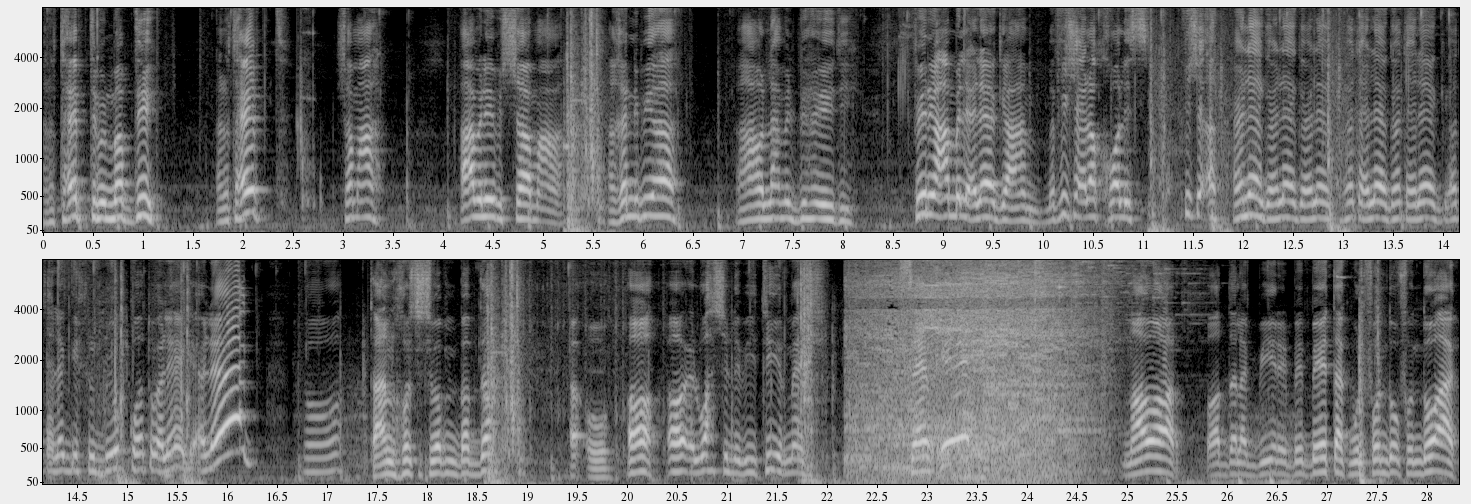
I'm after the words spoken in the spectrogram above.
أنا تعبت من ال map دي. أنا تعبت. شمعة أعمل إيه بالشمعة؟ أغني بيها؟ ولا أعمل بيها إيه دي؟ فين يا عم العلاج يا عم؟ مفيش علاج خالص. مفيش علاج علاج علاج. هات علاج هات علاج هات علاج. يخرب بيوتكم هاتوا علاج. علاج! آه. تعال نخش يا شباب من الباب ده. آه آه آه الوحش اللي بيطير. ماشي. مساء الخير. نور. اتفضل يا كبير. البيت بيتك والفندق فندقك.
